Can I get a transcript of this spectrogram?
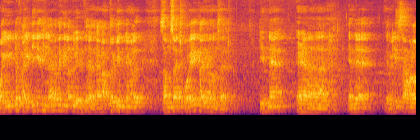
വൈകിട്ട് ഫ്ലൈറ്റ് ടിക്കറ്റ് ഇല്ലായിരുന്നെങ്കിൽ അത് വരുത്തില്ലായിരുന്നു കാരണം അത്രയ്ക്കും ഞങ്ങൾ സംസാരിച്ച് കുറേ കാര്യങ്ങൾ സംസാരിച്ചു. പിന്നെ എന്റെ റിലീസാവുള്ള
